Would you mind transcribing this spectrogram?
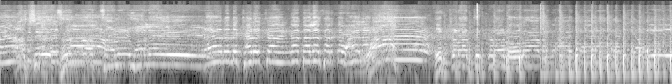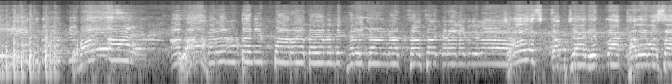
असे चालू झाले. दयानंद अंगात आल्यासारखं व्हायला. इकडं तिकडं ढोला करायला शबास! कब्जा घेतला खाली बसा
